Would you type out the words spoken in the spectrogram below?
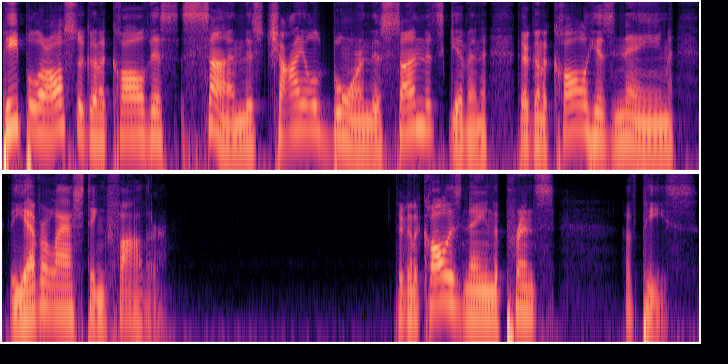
People are also going to call this son, this child born, this son that's given, they're going to call his name the everlasting Father. They're going to call his name the Prince of Peace.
